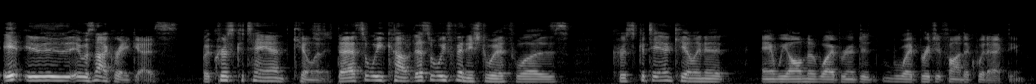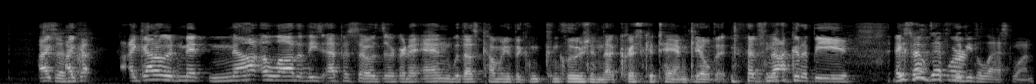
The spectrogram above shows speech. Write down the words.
It is. It was not great, guys. But Chris Kattan killing it. That's what we com- That's what we finished with was Chris Kattan killing it, and we all know why Bridget why Bridget Fonda quit acting. I, So- I got. I got to admit, not a lot of these episodes are going to end with us coming to the con- conclusion that Chris Kattan killed it. That's not going to be. This will definitely for- be the last one.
